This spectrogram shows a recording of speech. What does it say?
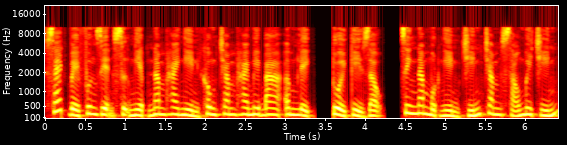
Xét về phương diện sự nghiệp năm 2023 âm lịch, tuổi kỷ dậu, sinh năm 1969.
